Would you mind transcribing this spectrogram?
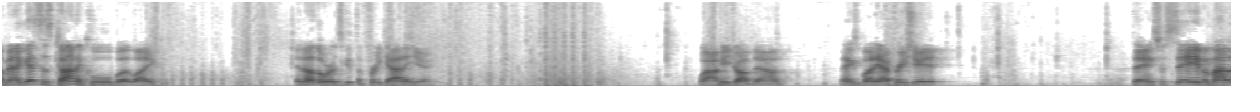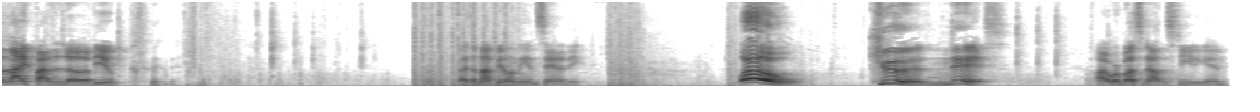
I mean, I guess it's kind of cool, but like... In other words, get the freak out of here. Wow, he dropped down. Thanks, buddy. I appreciate it. Thanks for saving my life. I love you. Guys, I'm not feeling the insanity. Whoa! Goodness! Alright, we're busting out the steed again.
